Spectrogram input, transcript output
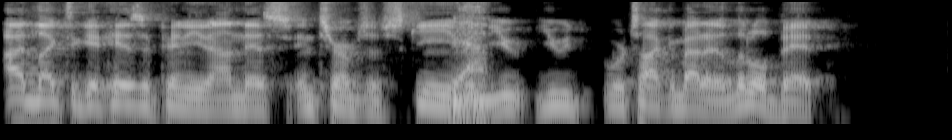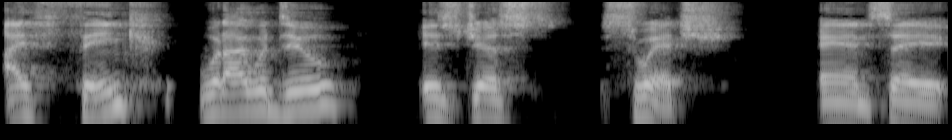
I'd like to get his opinion on this in terms of scheme. Yeah. And you you were talking about it a little bit. I think what I would do is just switch and say,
